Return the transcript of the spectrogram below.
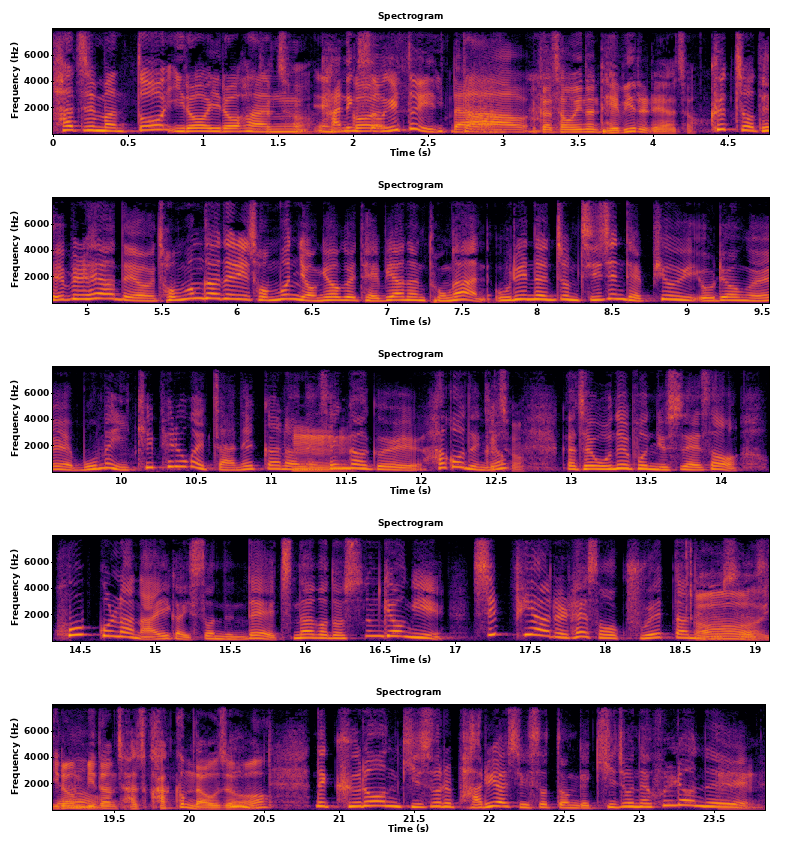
하지만 또 이러이러한. 걸 가능성이 또 있다. 그러니까 저희는 대비를 해야죠. 그렇죠. 대비를 해야 돼요. 전문가들이 전문 영역을 대비하는 동안 우리는 좀 지진 대피 요령을 몸에 익힐 필요가 있지 않을까라는 음. 생각을 하거든요. 그렇죠. 그러니까 제가 오늘 본 뉴스에서 호흡곤란 아이가 있었는데 지나가던 순경이 CPR을 해서 구했다는 아, 뉴스였어요. 이런 미담 자주 가끔 나오죠. 근데 그런 기술을 발휘할 수 있었던 게 기존의 훈련을 음.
